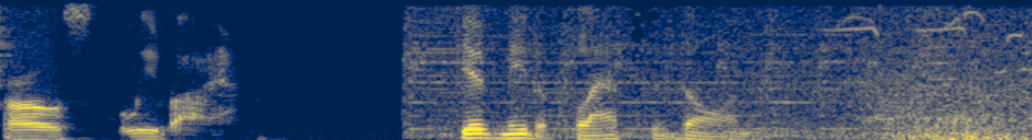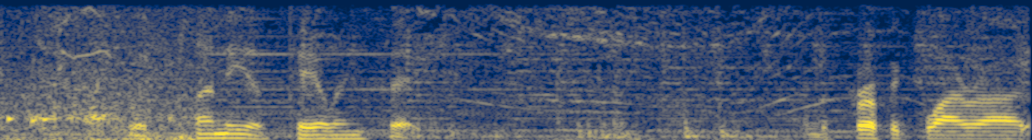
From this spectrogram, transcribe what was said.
Charles Levi. Give me the flats at dawn with plenty of tailing fish. And the perfect fly rod.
